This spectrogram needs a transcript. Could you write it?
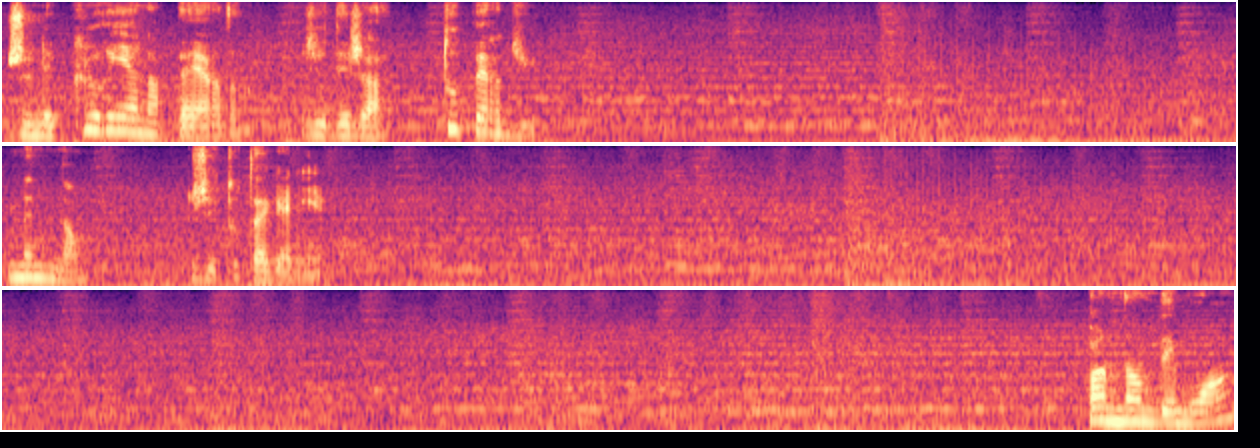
Je n'ai plus rien à perdre, j'ai déjà tout perdu. Maintenant, j'ai tout à gagner. Pendant des mois,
